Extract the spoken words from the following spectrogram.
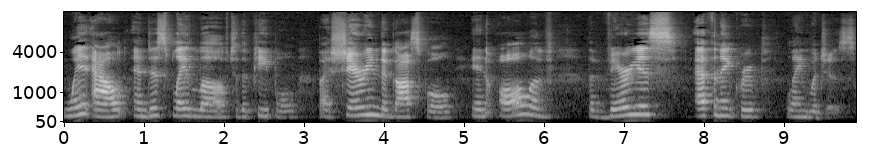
went out and displayed love to the people by sharing the gospel in all of the various ethnic group languages.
